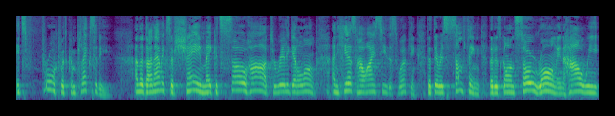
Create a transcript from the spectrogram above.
It's fraught with complexity. And the dynamics of shame make it so hard to really get along. And here's how I see this working that there is something that has gone so wrong in how we,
